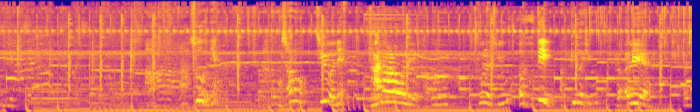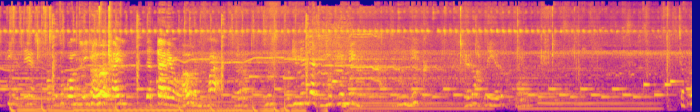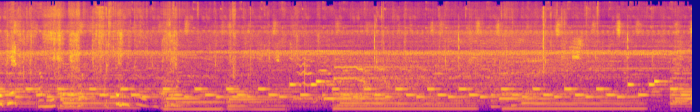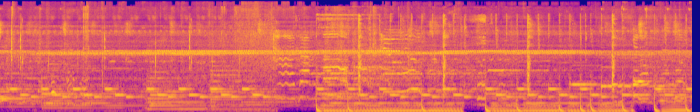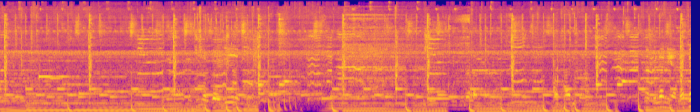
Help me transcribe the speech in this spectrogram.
શું ને તો મસાલો. ચીયો લે ખાનાળો ઓલે શું લખ્યું અતિ અતિ લઈશું અલી તો કોમ થઈ ગયો હવે ખાઈને જતા રહ્યો હવે. રમવા. મેં જા હિંમત કેમ નીક હેડો આપણે હેડો. ચપ્પલ પહેર. હા મેં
